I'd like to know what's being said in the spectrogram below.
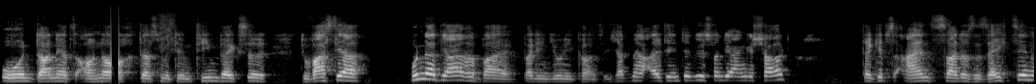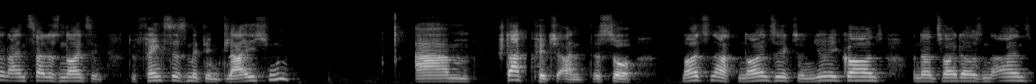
und dann jetzt auch noch das mit dem Teamwechsel. Du warst ja 100 Jahre bei, bei den Unicorns. Ich habe mir alte Interviews von dir angeschaut. Da gibt es eins 2016 und eins 2019. Du fängst es mit dem gleichen ähm, Startpitch an. Das ist so 1998 zu den Unicorns und dann 2001.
